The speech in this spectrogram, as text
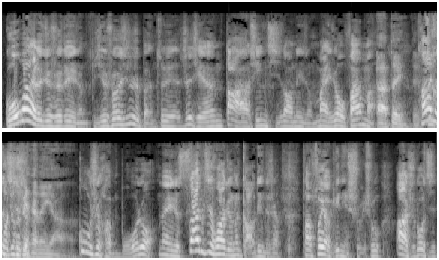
国外的就是那种，比如说日本最之前大兴其道那种卖肉番嘛，啊，对对，他们就会变成那样啊。故事很薄弱，那个三句话就能搞定的事儿，他非要给你水出二十多集，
